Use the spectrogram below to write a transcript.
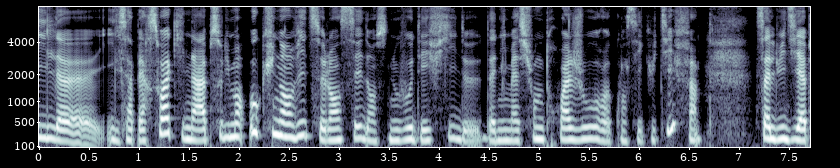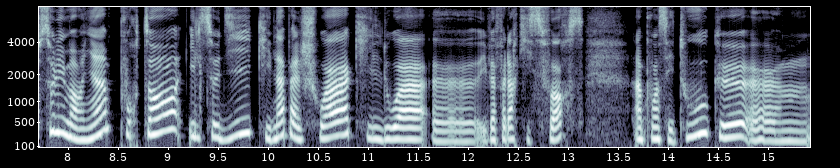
euh, il, s'aperçoit qu'il n'a absolument aucune envie de se lancer dans ce nouveau défi d'animation de, trois jours consécutifs. Ça lui dit absolument rien. Pourtant, il se dit qu'il n'a pas le choix, qu'il doit, euh, il va falloir qu'il se force. Un point c'est tout, que euh,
